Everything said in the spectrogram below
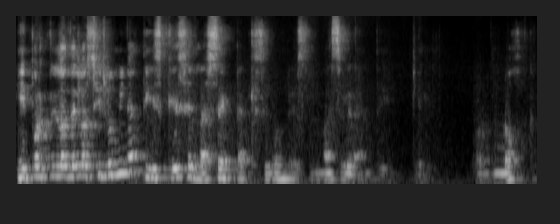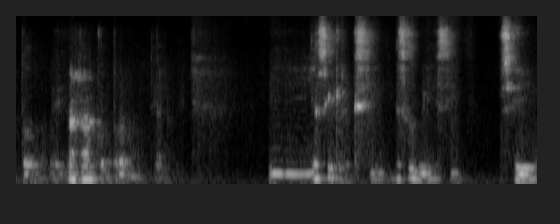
Y por lo de los Illuminatis, que es la secta que según es más grande que por el ojo que todo ve, el control mundial. Y yo sí creo que sí, esos güeyes sí. Sí,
